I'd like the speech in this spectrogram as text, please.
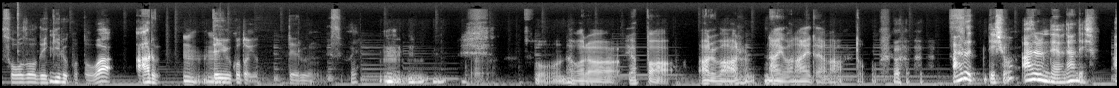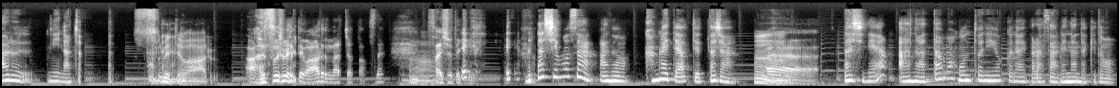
想像できることはあるっていうことを言ってるんですよね。うんうんそうだからやっぱあるはあるないはないだよなと。あるでしょ？あるんだよなでしょ？あるになっちゃったんだよね全てはある、あ、すべてはあるになっちゃったんですね。うん。最終的に。え私もさあの考えたよって言ったじゃん。うんうん。えだしねあの頭本当に良くないからさあれなんだけど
